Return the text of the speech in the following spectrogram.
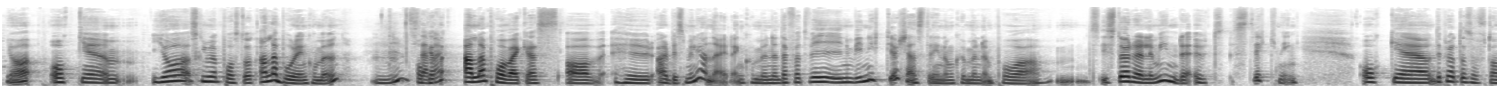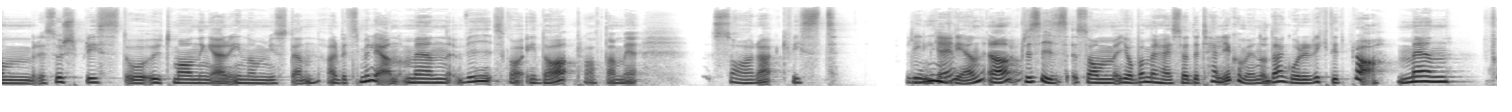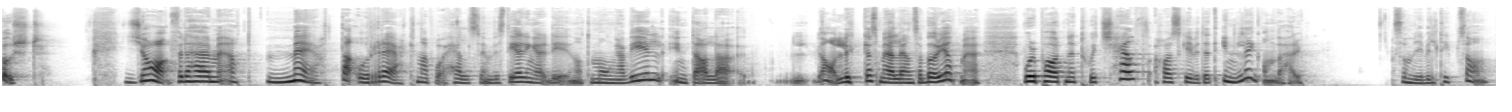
ja, och eh, jag skulle vilja påstå att alla bor i en kommun. Mm, Och att alla påverkas av hur arbetsmiljön är i den kommunen. Därför att vi, vi nyttjar tjänster inom kommunen på, mm, i större eller mindre utsträckning. Och eh, det pratas ofta om resursbrist och utmaningar inom just den arbetsmiljön. Men vi ska idag prata med Sara Kvist Lindgren. Ja, precis. Som jobbar med det här i Södertälje kommun. Och där går det riktigt bra. Men först. Ja, för det här med att mäta och räkna på hälsoinvesteringar, det är något många vill, inte alla ja, lyckas med eller ens har börjat med. Vår partner Twitch Health har skrivit ett inlägg om det här som vi vill tipsa om.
